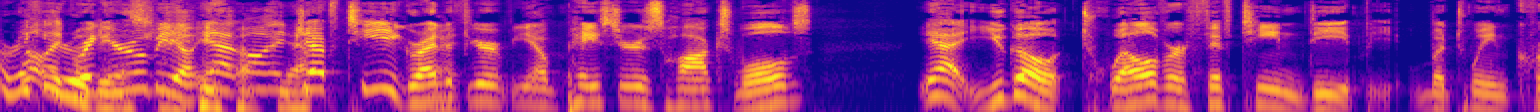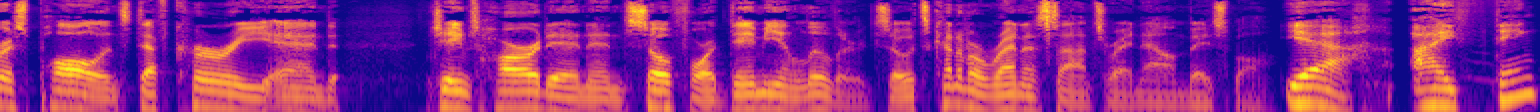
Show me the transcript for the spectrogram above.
Oh, Ricky well, like Ricky Rubio, yeah, oh, and Yeah. Jeff Teague, right? If you're you know Pacers, Hawks, Wolves, yeah, you go 12 or 15 deep between Chris Paul and Steph Curry and James Harden and so forth, Damian Lillard. So it's kind of a renaissance right now in baseball. Yeah, I think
